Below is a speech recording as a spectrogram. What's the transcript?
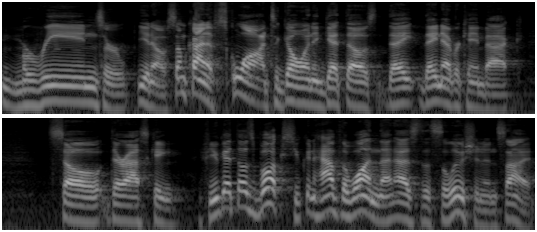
Marines or you know some kind of squad to go in and get those. They they never came back. So they're asking if you get those books, you can have the one that has the solution inside.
